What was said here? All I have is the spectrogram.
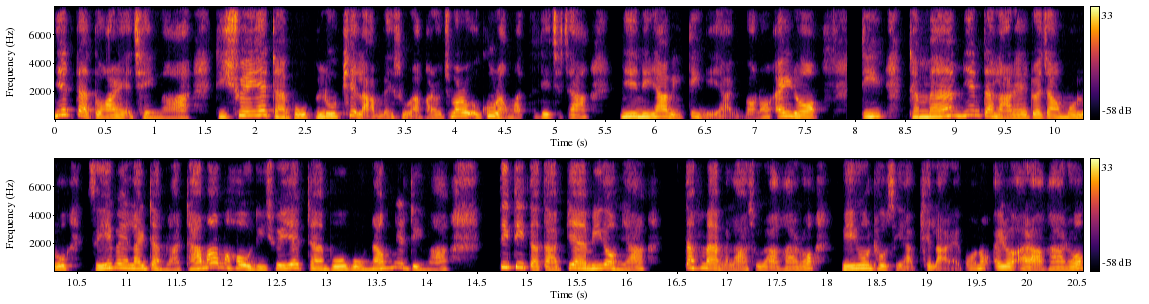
မြင့်တက်သွားတဲ့အချိန်မှာဒီရွှေရဲ့တန်ဖိုးဘလို့ဖြစ်လာမလဲဆိုတာကတော့ကျမတို့အခုတော့မှတတိချာချာမြင်နေရပြီသိနေရပြီပေါ့နော်အဲ့တော့ဒီဓမန်းမြင့်တက်လာတဲ့အတွက်ကြောင့်မို့လို့ဈေးပဲလိုက်တက်မလားဒါမှမဟုတ်ဒီရွှေရဲ့တန်ဖိုးကိုနောက်နှစ်တွေမှာတိတိတတ်တာပြန်ပြီးတော့များတတ်မှတ်မလားဆိုတာကတော့မေးခွန်းထုတ်စရာဖြစ်လာတယ်ပေါ့နော်အဲ့တော့အဲ့ဒါကတော့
